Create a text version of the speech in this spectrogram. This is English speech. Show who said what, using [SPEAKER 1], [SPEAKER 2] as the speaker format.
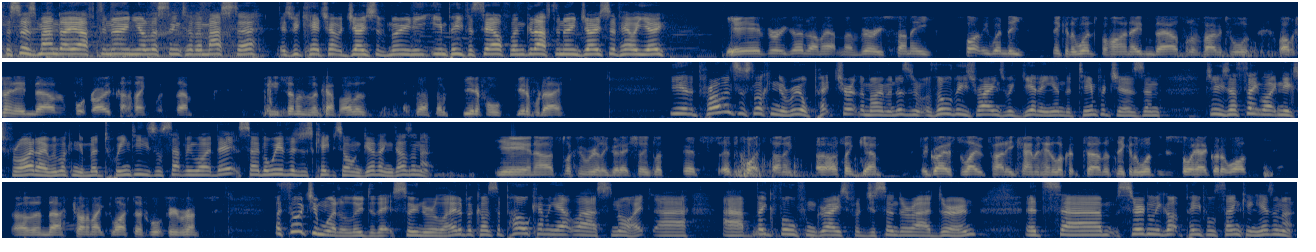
[SPEAKER 1] This is Monday afternoon. You're listening to The Muster as we catch up with Joseph Mooney, MP for Southland. Good afternoon, Joseph. How are you?
[SPEAKER 2] Yeah, very good. I'm out in a very sunny, slightly windy neck of the woods behind Edendale, sort of over toward, well, between Edendale and Fortrose kind of thing with um, Penny Simmons and a couple others. It's a, a beautiful, beautiful day.
[SPEAKER 1] Yeah, the province is looking a real picture at the moment, isn't it? With all these rains we're getting and the temperatures. And, geez, I think like next Friday we're looking at mid 20s or something like that. So the weather just keeps on giving, doesn't it?
[SPEAKER 2] Yeah, no, it's looking really good actually. Look, it's it's quite stunning. I, I think um, the greatest Labor Party came and had a look at uh, this neck of the woods and just saw how good it was, rather than uh, trying to make life difficult for everyone.
[SPEAKER 1] I thought you might allude to that sooner or later because the poll coming out last night, uh, uh, big fall from grace for Jacinda Ardern. It's um, certainly got people thinking, hasn't it?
